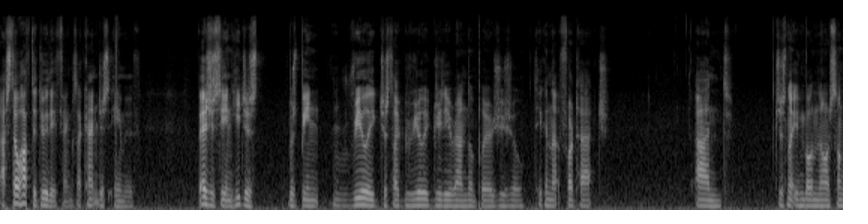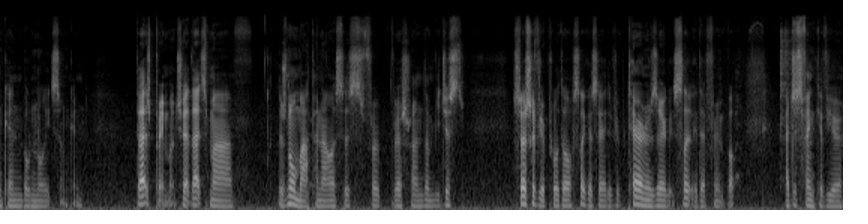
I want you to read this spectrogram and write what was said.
I still have to do these things. I can't just A move. But as you're seeing, he just was being really, just like really greedy random player as usual, taking that third hatch, and just not even building another sunken, building a late sunken. But that's pretty much it. That's my. There's no map analysis for verse random. You just, especially if you're Protoss, like I said, if you're Terran or Zerg, it's slightly different. But I just think if you're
